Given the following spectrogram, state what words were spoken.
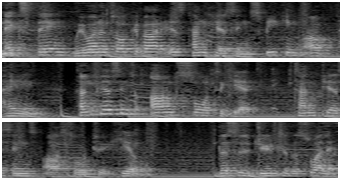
Next thing we want to talk about is tongue piercings. Speaking of pain, tongue piercings aren't sore to get, tongue piercings are sore to heal. This is due to the swelling,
